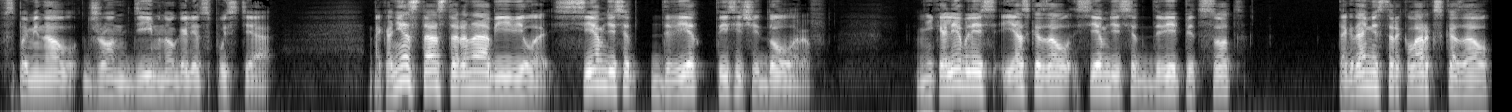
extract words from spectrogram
вспоминал Джон Ди много лет спустя. Наконец та сторона объявила 72 тысячи долларов. Не колеблясь, я сказал 72 500 Тогда мистер Кларк сказал,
